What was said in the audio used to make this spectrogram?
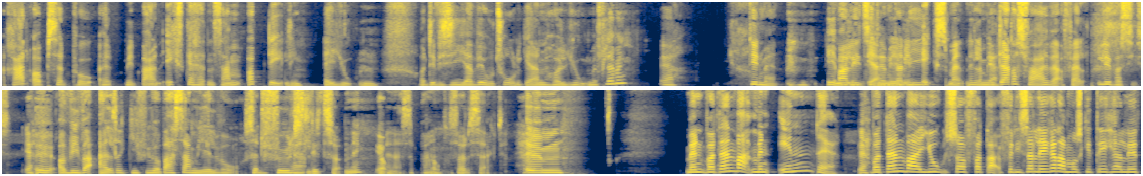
ret opsat på, at mit barn ikke skal have den samme opdeling af julen. Og det vil sige, at jeg vil utrolig gerne holde jul med Flemming. Ja. Din mand. Jamen, Bare lige til ja, dem, der min lige- eksmand, eller min Ja. ja. datters far i hvert fald. Lige præcis. Ja. Øh, og vi var aldrig gift, vi var bare sammen i 11 år, så det føles Ja. ja. lidt sådan, ikke? Jo. Men altså bare, så er det sagt. Øhm, Men hvordan var, men inden da, ja. Ja. hvordan var jul så for dig? Fordi så ligger der måske det her lidt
